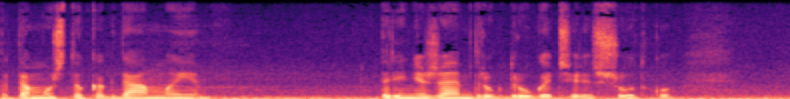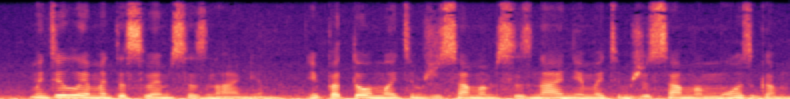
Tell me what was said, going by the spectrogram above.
Потому что когда мы принижаем друг друга через шутку, мы делаем это своим сознанием. И потом этим же самым сознанием, этим же самым мозгом,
